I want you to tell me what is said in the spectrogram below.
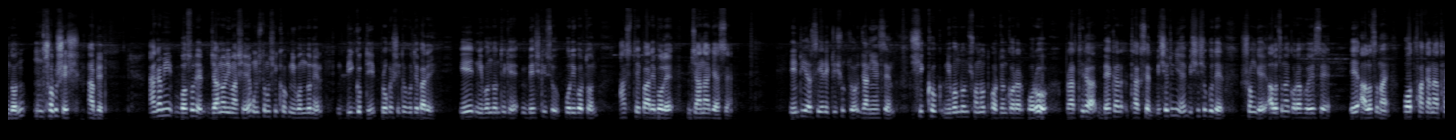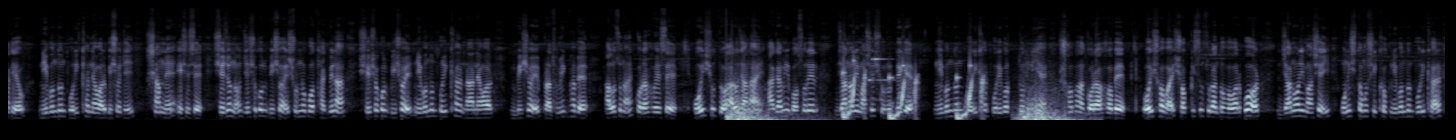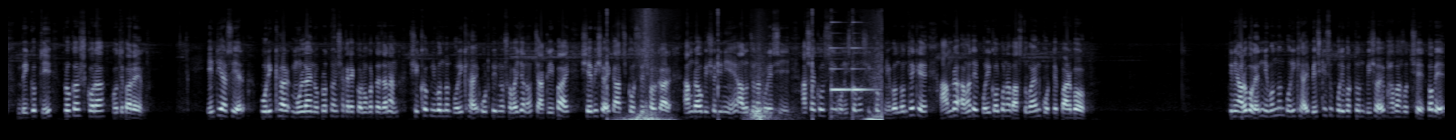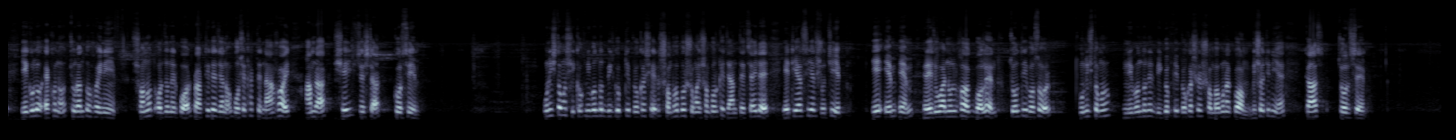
নিবন্ধন, সর্বশেষ আপডেট। আগামী বছরের জানুয়ারি মাসে উনিশতম শিক্ষক নিবন্ধনের বিজ্ঞপ্তি প্রকাশিত হতে পারে। এ নিবন্ধন থেকে বেশ কিছু পরিবর্তন আসতে পারে বলে জানা গেছে। এনটিআরসি এর একটি সূত্র জানিয়েছেন শিক্ষক নিবন্ধন সনদ অর্জন করার পরও প্রার্থীরা বেকার থাকছেন। বিষয়টি নিয়ে বিশেষজ্ঞদের সঙ্গে আলোচনা করা হয়েছে। এ আলোচনায় পথ ফাঁকা না থাকলেও নিবন্ধন পরীক্ষা নেওয়ার বিষয়টি সামনে এসেছে। সেজন্য যে সকল বিষয়ে শূন্যপদ থাকবে না, সে সকল বিষয়ে নিবন্ধন পরীক্ষা না নেওয়ার বিষয়ে প্রাথমিকভাবে আলোচনা করা হয়েছে। ওই সূত্র আরও জানায়, আগামী বছরের জানুয়ারি মাসের শুরুর দিকে নিবন্ধন পরীক্ষার পরিবর্তন নিয়ে সভা করা হবে। ওই সভায় সবকিছু চূড়ান্ত হওয়ার পর জানুয়ারি মাসেই উনিশতম শিক্ষক নিবন্ধন পরীক্ষার বিজ্ঞপ্তি প্রকাশ করা হতে পারে। এনটিআরসি এর পরীক্ষার মূল্যায়ন ও প্রত্যয়ন শাখার কর্মকর্তা জানান, শিক্ষক নিবন্ধন পরীক্ষায় উত্তীর্ণ সবাই যেন চাকরি পায়, সে বিষয়ে কাজ করছে সরকার। আমরাও বিষয়টি নিয়ে আলোচনা করেছি। আশা করছি উনিশতম শিক্ষক নিবন্ধন থেকে আমরা আমাদের পরিকল্পনা বাস্তবায়ন করতে পারব। তিনি আরও বলেন, নিবন্ধন পরীক্ষায় বেশ কিছু পরিবর্তন বিষয়ে ভাবা হচ্ছে, তবে এগুলো এখনও চূড়ান্ত হয়নি। সনদ অর্জনের পর প্রার্থীদের যেন বসে থাকতে না হয়, আমরা সেই চেষ্টা করছি। উনিশতম শিক্ষক নিবন্ধন বিজ্ঞপ্তি প্রকাশের সম্ভাব্য সময় সম্পর্কে জানতে চাইলে এটিআরসি এর সচিব A M M Rezwanul Haque বলেন, চলতি বছর উনিশতম নিবন্ধনের বিজ্ঞপ্তি প্রকাশের সম্ভাবনা কম। বিষয়টি নিয়ে কাজ চলছে।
